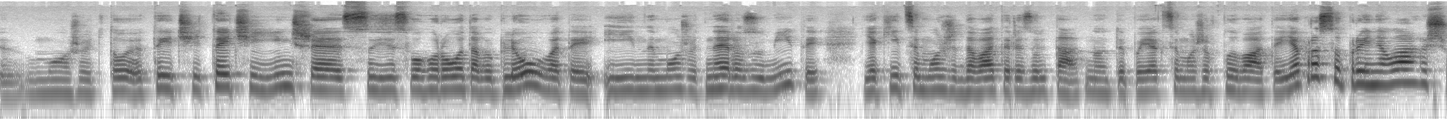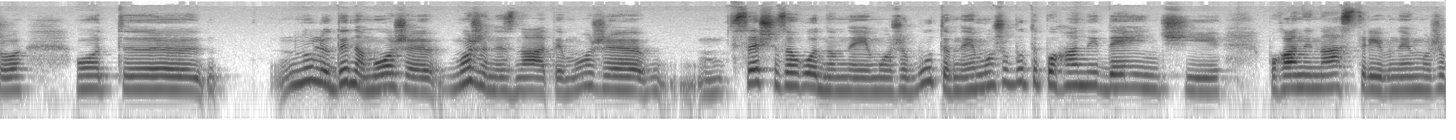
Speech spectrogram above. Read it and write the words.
е, можуть то те чи те чи інше зі свого рота випльовувати, і не можуть не розуміти, який це може давати результат. Ну, типу, як це може впливати. Я просто прийняла, що от. Ну, людина може, може не знати, може все, що завгодно в неї може бути. В неї може бути поганий день чи поганий настрій, в неї може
